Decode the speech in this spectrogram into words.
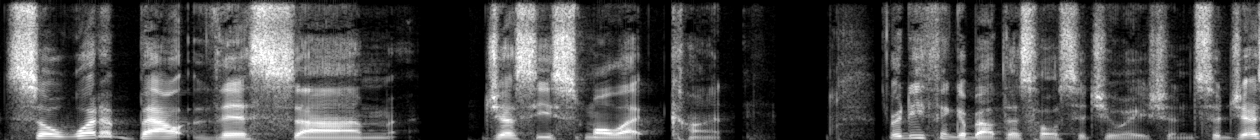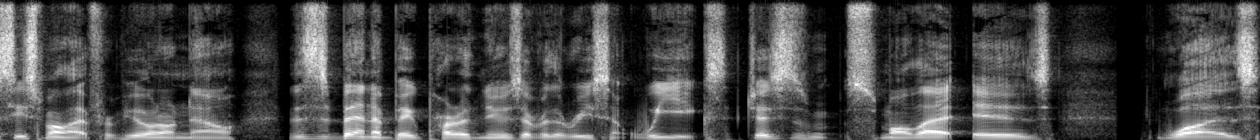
So, what about this um, Jussie Smollett cunt? What do you think about this whole situation? So, Jussie Smollett, for people who don't know, this has been a big part of the news over the recent weeks. Jussie Smollett is was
